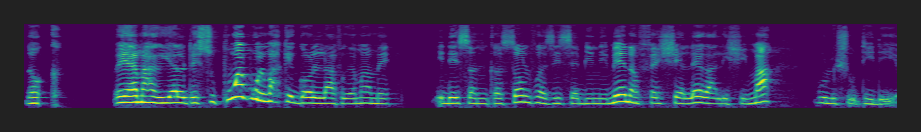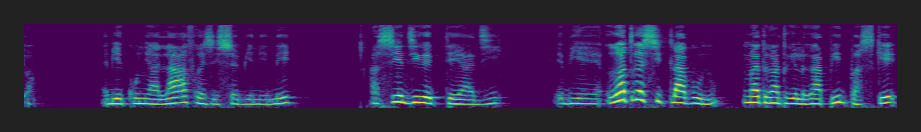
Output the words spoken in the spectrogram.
Donc, Père Ariel était sous point pour le marquer gol là vraiment mais il descend ça, le frère c'est bien aimé, dans fait chaleur à l'échima pour le shooter d'ailleurs. Eh bien, kounya là, frère c'est bien aimé, ancien directeur a dit, eh bien, rentrez site là pour nous. On va rentrer le rapide parce que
